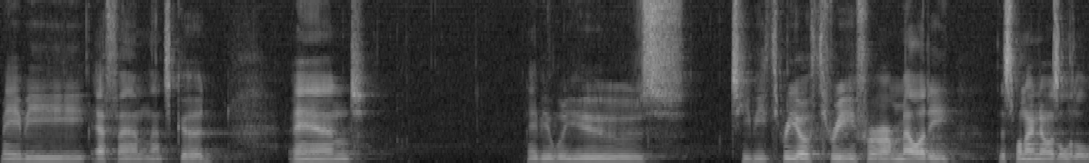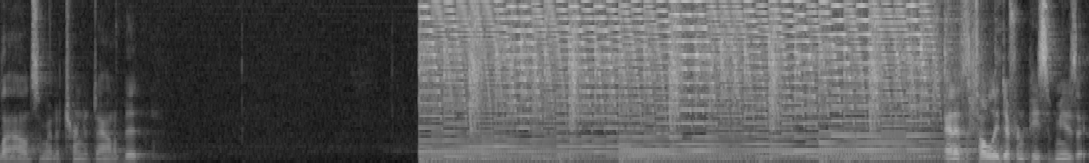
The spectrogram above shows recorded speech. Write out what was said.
Maybe FM, that's good. And maybe we'll use TB303 for our melody. This one I know is a little loud, so I'm going to turn it down a bit. And it's a totally different piece of music.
